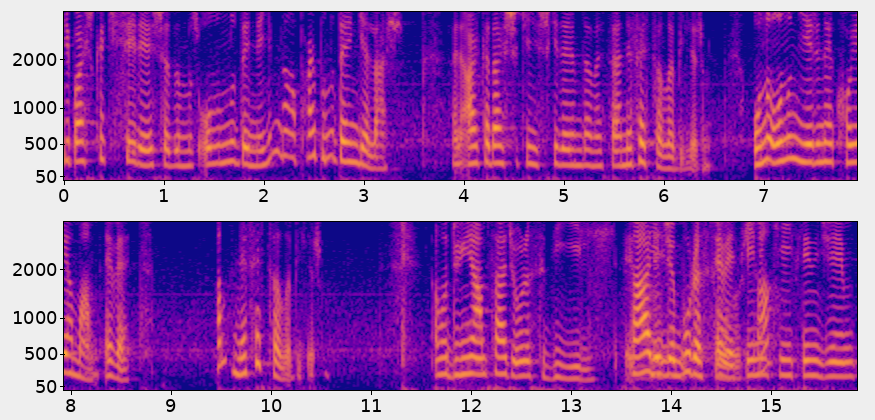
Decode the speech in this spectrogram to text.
bir başka kişiyle yaşadığımız olumlu deneyim ne yapar? Bunu dengeler. Hani arkadaşlık ilişkilerimde mesela nefes alabilirim. Onu onun yerine koyamam, evet. Ama nefes alabilirim. Ama dünyam sadece orası değil. E, Sadece burası evet, olursa- benim keyifleneceğim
